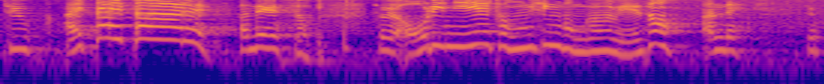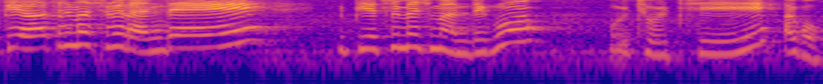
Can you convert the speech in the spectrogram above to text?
지금 알딸딸해. 안 되겠어. 저희 어린이의 정신 건강을 위해서 안돼. 루피야 술 마시면 안돼 루피야 술 마시면 안 되고? 옳지 옳지. 아이고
